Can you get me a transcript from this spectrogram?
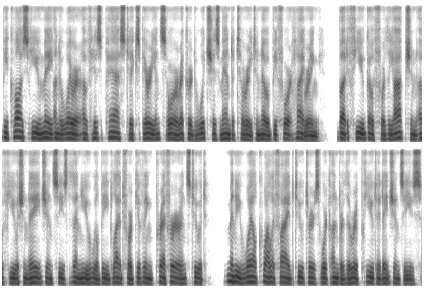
Because you may unaware of his past experience or record which is mandatory to know before hiring. But if you go for the option of tuition agencies, then you will be glad for giving preference to it. Many well qualified tutors work under the reputed agencies.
